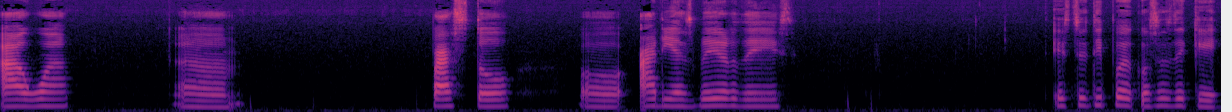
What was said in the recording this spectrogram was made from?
agua, uh, pasto, o áreas verdes, este tipo de cosas de que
